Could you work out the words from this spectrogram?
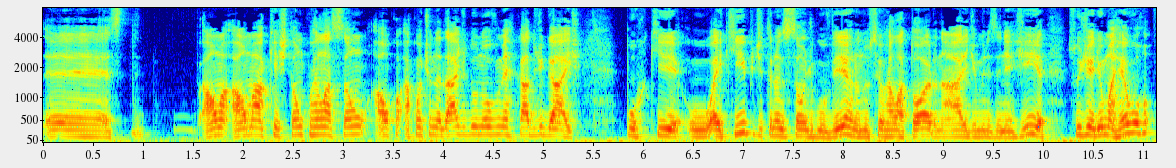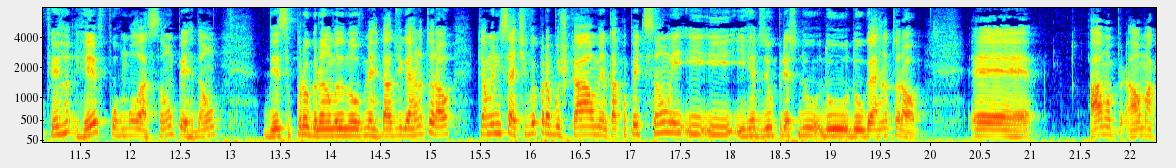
é, há uma, há uma questão com relação à continuidade do novo mercado de gás porque a equipe de transição de governo, no seu relatório na área de Minas e Energia, sugeriu uma reformulação perdão, desse programa do novo mercado de gás natural, que é uma iniciativa para buscar aumentar a competição e, e, e reduzir o preço do, do, do gás natural. É, há, uma, há, uma,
